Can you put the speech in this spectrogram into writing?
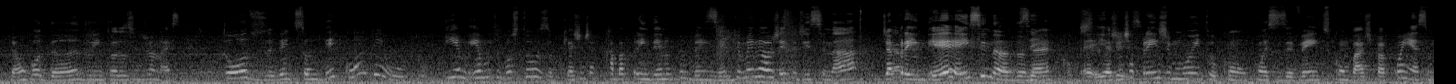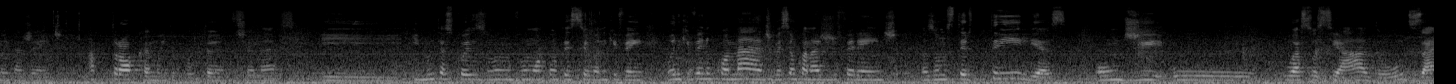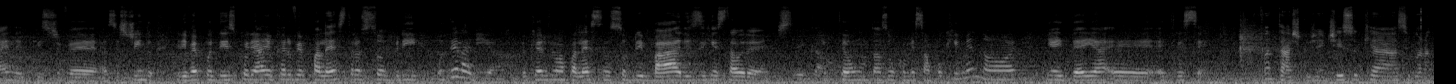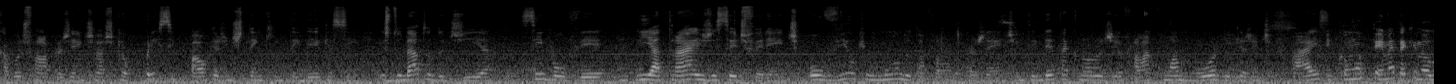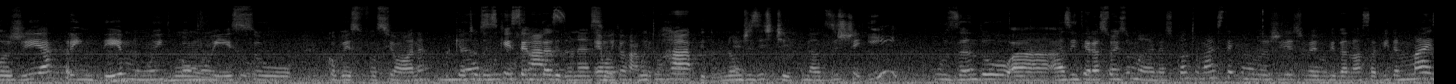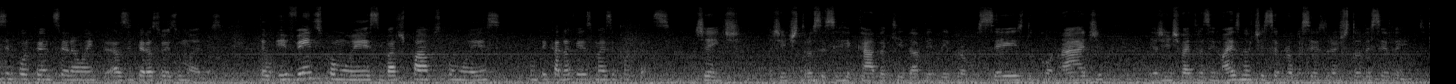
então rodando em todas as regionais. Todos os eventos são de conteúdo e é, é muito gostoso, porque a gente acaba aprendendo também, né? Porque o melhor jeito de ensinar, de É. aprender é ensinando, Sim, né? É, e a gente aprende muito com, com esses eventos, com bate-papo, conhece muita gente, a troca é muito importante, né? E, e muitas coisas vão, vão acontecer o ano que vem. O ano que vem no Conad vai ser um Conad diferente. Nós vamos ter trilhas onde o, o associado, o designer que estiver assistindo, ele vai poder escolher, ah, eu quero ver palestras sobre hotelaria, eu quero ver uma palestra sobre bares e restaurantes. Legal. Então, nós vamos começar um pouquinho menor e a ideia é, é crescer. Fantástico, gente. Isso que a Silvana acabou de falar pra gente, eu acho que é o principal que a gente tem que entender, que assim, estudar todo dia, se envolver, ir atrás de ser diferente, ouvir o que o mundo está falando pra gente, entender tecnologia, falar com amor do que a gente faz. E como o tema é tecnologia, aprender muito, como Muito. isso como isso funciona. Porque é não tudo se muito esquecendo rápido, das... né? É muito rápido. Muito rápido, não É. desistir. Não desistir. E usando a- as interações humanas. Quanto mais tecnologia estiver envolvida na nossa vida, mais importantes serão a as interações humanas. Então, eventos como esse, bate-papos como esse, vão ter cada vez mais importância. Gente, a gente trouxe esse recado aqui da BD para vocês, do Conad, e a gente vai trazer mais notícia para vocês durante todo esse evento.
